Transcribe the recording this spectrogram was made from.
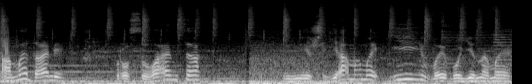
А ми далі просуваємося між ямами і вибоїнами.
